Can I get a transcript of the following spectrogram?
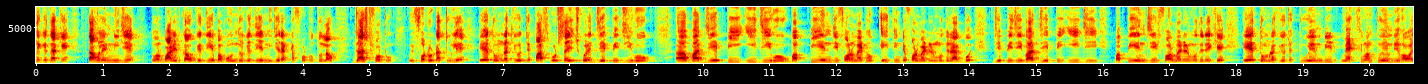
থেকে থাকে তাহলে নিজে তোমার বাড়ির কাউকে দিয়ে বা বন্ধুকে দিয়ে নিজের একটা ফটো তোলাও জাস্ট ফটো ওই ফটোটা তুলে এ তোমরা কি হচ্ছে পাসপোর্ট সাইজ করে জেপিজি হোক আহ, বা জেপিইজি হোক বা পিএনজি ফরম্যাট হোক এই তিনটে ফরম্যাটের মধ্যে রাখব। জেপিজি বা জেপিইজি বা পিএনজির ফরম্যাটের মধ্যে রেখে এ তোমরা কি হচ্ছে টু এমবির ম্যাক্সিমাম টু এমবি হওয়া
